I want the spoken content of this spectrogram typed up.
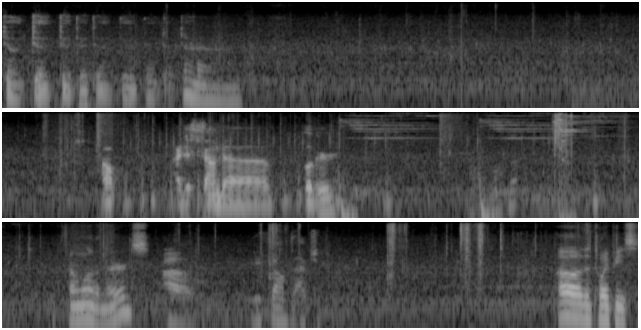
Dun, dun, dun, dun, dun, dun, dun, dun, dun. Dun-dun. Oh, I just found a booger. Found one of the nerds. Oh. We found the action. Oh, the toy piece.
